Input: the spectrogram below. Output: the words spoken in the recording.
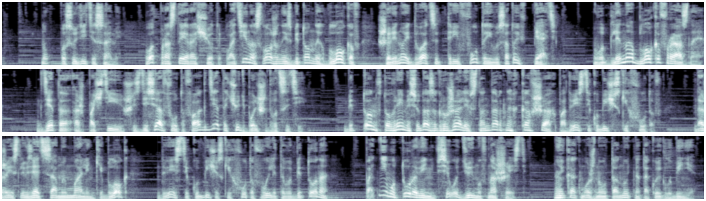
Ну, посудите сами. Вот простые расчеты. Плотина сложена из бетонных блоков шириной 23 фута и высотой в 5. Вот длина блоков разная. Где-то аж почти 60 футов, а где-то чуть больше 20. Бетон в то время сюда загружали в стандартных ковшах по 200 кубических футов. Даже если взять самый маленький блок, 200 кубических футов вылитого бетона, поднимут уровень всего дюймов на 6. Ну и как можно утонуть на такой глубине?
